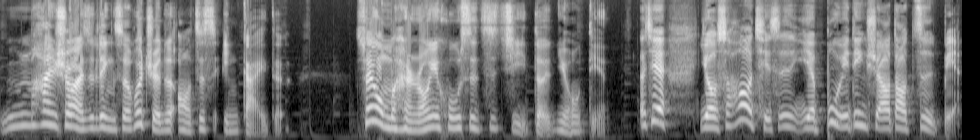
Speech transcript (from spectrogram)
嗯，害羞还是吝啬，会觉得哦，这是应该的，所以我们很容易忽视自己的优点，而且有时候其实也不一定需要到自贬。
